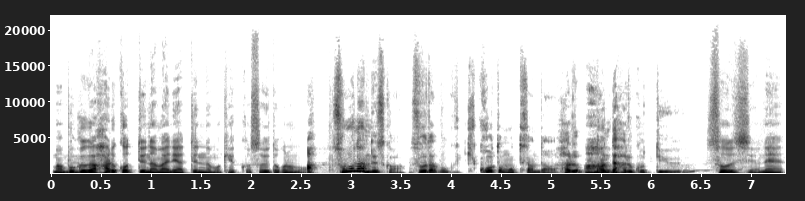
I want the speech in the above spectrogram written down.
まあ僕が春子っていう名前でやってるのも結構そういうところも。あそうなんですか？そうだ僕聞こうと思ってたんだ。春あ。なんで春子っていう？そうですよね。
